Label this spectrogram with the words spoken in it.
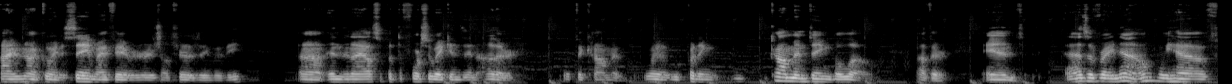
I'm not going to say my favorite original trilogy movie. Uh, and then I also put The Force Awakens in other with the comment. We're putting commenting below other. And as of right now, we have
